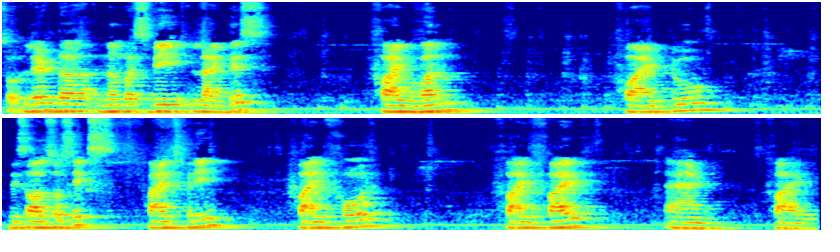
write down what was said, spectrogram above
So let the numbers be like this 5 1 5 2 this also 6 5 3 5 4 5 5 and 5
